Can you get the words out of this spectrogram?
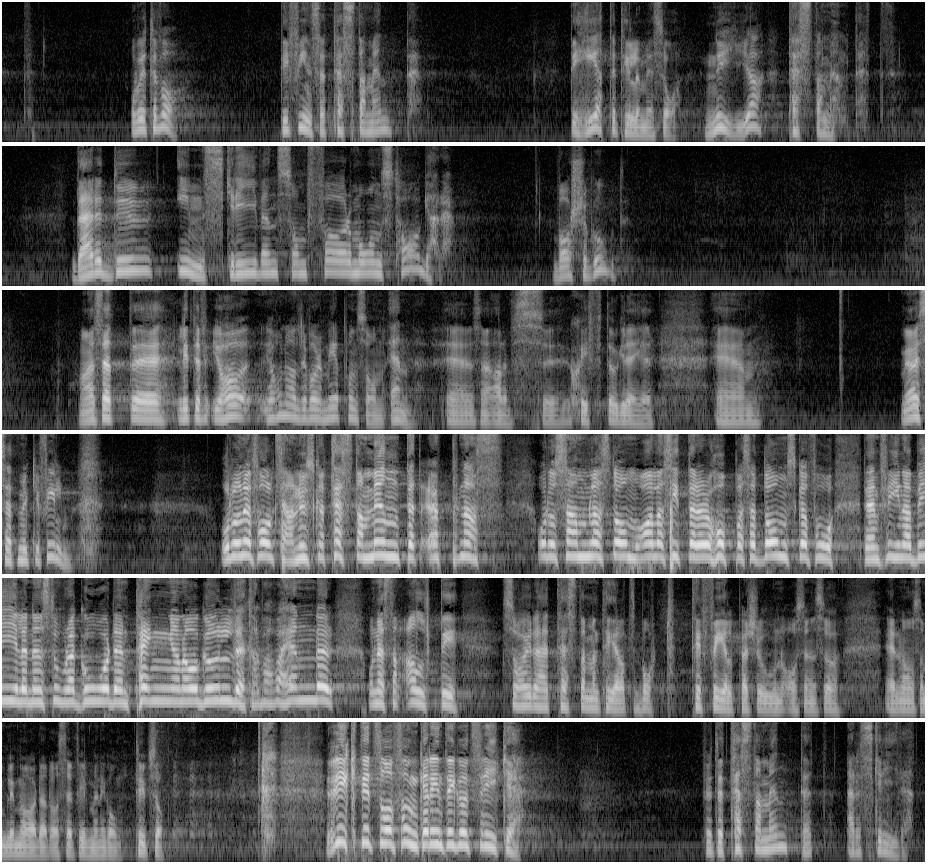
Och vet du vad? Det finns ett testamente. Det heter till och med så, Nya testamentet. Där är du inskriven som förmånstagare. Varsågod. Jag har, sett, eh, lite, jag, har, jag har nog aldrig varit med på en sån än, eh, sån arvsskifte och grejer. Eh, men jag har sett mycket film. Och då när folk säger nu ska testamentet öppnas och då samlas de och alla sitter där och hoppas att de ska få den fina bilen, den stora gården, pengarna och guldet. Och bara, vad händer? Och nästan alltid så har ju det här testamenterats bort till fel person och sen så är det någon som blir mördad och så är filmen igång. Typ så. Riktigt så funkar det inte i Guds rike. För det testamentet är skrivet.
